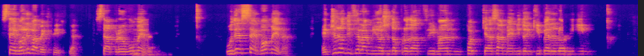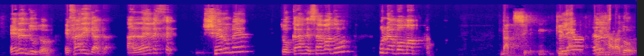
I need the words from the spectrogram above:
στα υπόλοιπα παιχνίδια, στα προηγούμενα. Ούτε στα επόμενα. Έτσι είναι ότι θέλω να μειώσω το πρωτάθλημα που πιάσαμε ή το κύπελλο ή... Είναι τούτο, εχάρηκα τα. Αλλά είναι... χαίρομαι το κάθε Σάββατο που να πω μάπα. Εντάξει, κοίτα, είναι χαρά το...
